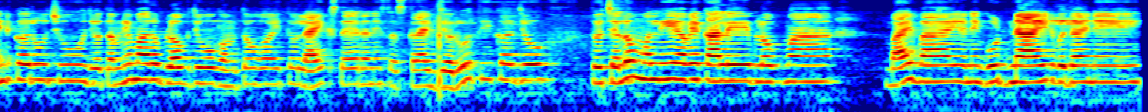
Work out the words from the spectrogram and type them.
એન્ડ કરું છું. જો તમને મારો બ્લોગ જોવો ગમતો હોય તો લાઈક શેર અને સબસ્ક્રાઈબ જરૂરથી કરજો. તો ચલો મળીએ હવે કાલે બ્લોગમાં. બાય બાય અને ગુડ નાઇટ બધાને.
